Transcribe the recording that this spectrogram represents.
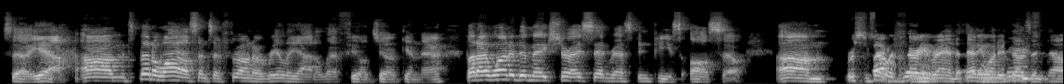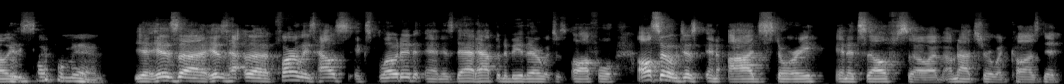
So yeah, um, it's been a while since I've thrown a really out of left field joke in there, but I wanted to make sure I said rest in peace also. Um, that was very random. Anyone who doesn't know, he's a respectful man. Yeah, his uh his uh, Farley's house exploded and his dad happened to be there, which is awful. Also, just an odd story in itself. So I'm, I'm not sure what caused it.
